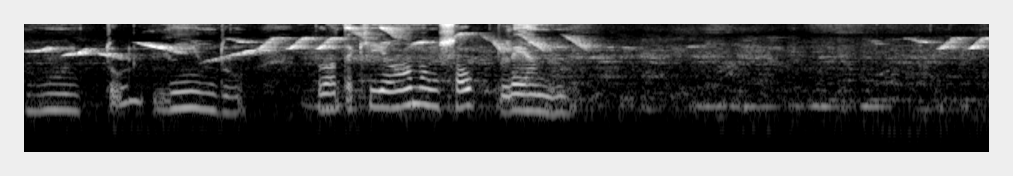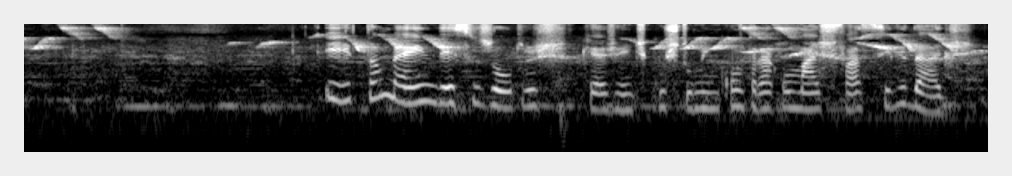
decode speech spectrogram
Muito lindo. Planta que ama um sol pleno. E também desses outros que a gente costuma encontrar com mais facilidade.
